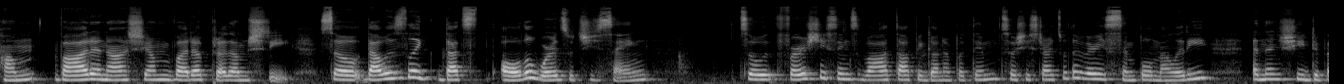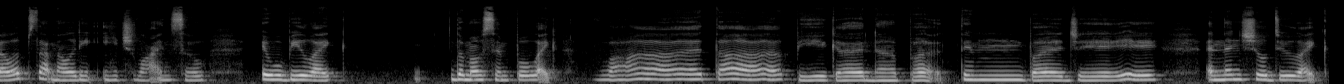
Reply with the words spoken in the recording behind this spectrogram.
Hum Varanashyam Vara Pradam Shri. So that was like that's all the words which she's saying. So first she sings Vatapi Ganapatim. So she starts with a very simple melody and then she develops that melody each line. So it will be like the most simple like Vatapi Ganapatim Baje and then she'll do like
